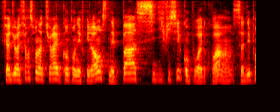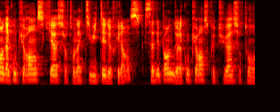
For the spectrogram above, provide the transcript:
Faire du référencement naturel quand on est freelance n'est pas si difficile qu'on pourrait le croire. Hein. Ça dépend de la concurrence qu'il y a sur ton activité de freelance. Ça dépend de la concurrence que tu as sur ton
